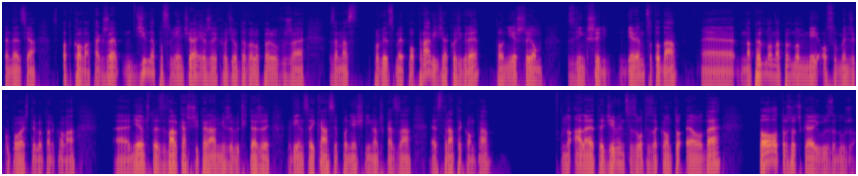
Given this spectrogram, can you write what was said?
tendencja spadkowa. Także dziwne posunięcie, jeżeli chodzi o deweloperów, że zamiast powiedzmy poprawić jakość gry, to oni jeszcze ją zwiększyli. Nie wiem co to da. E, Na pewno, na pewno mniej osób będzie kupować tego Tarkowa. E, Nie wiem, czy to jest walka z cheaterami, żeby cheaterzy więcej kasy ponieśli na przykład za e, stratę konta. No ale te 900 zł za konto EOD to troszeczkę już za dużo,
